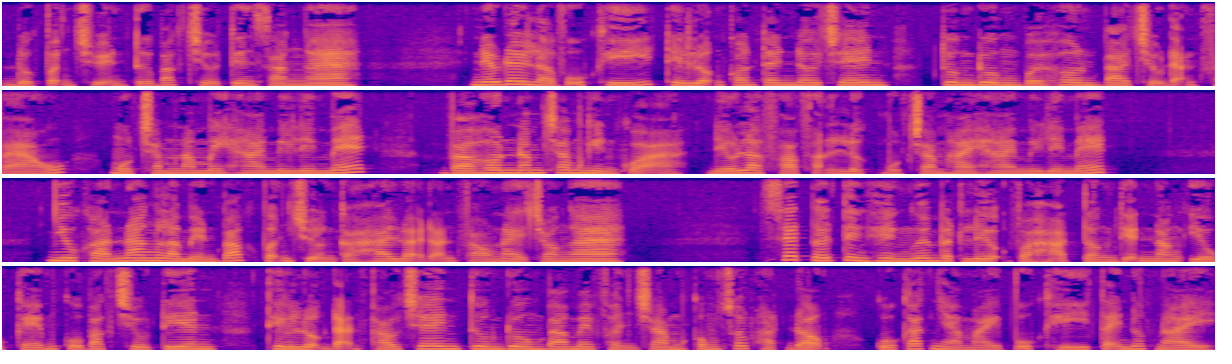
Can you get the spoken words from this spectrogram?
được vận chuyển từ Bắc Triều Tiên sang Nga. Nếu đây là vũ khí, thì lượng container trên tương đương với hơn 3 triệu đạn pháo 152mm và hơn 500.000 quả nếu là pháo phản lực 122mm. Nhiều khả năng là miền Bắc vận chuyển cả hai loại đạn pháo này cho Nga, Xét tới tình hình nguyên vật liệu và hạ tầng điện năng yếu kém của Bắc Triều Tiên, thì lượng đạn pháo trên tương đương 30% công suất hoạt động của các nhà máy vũ khí tại nước này.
